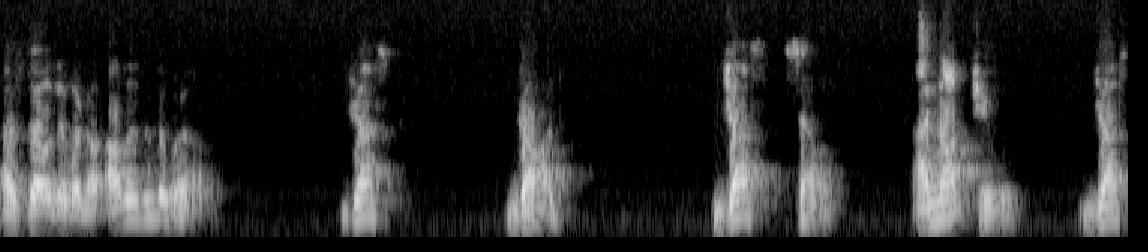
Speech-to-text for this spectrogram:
as though there were no others in the world. Just God, just self, and not two, just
